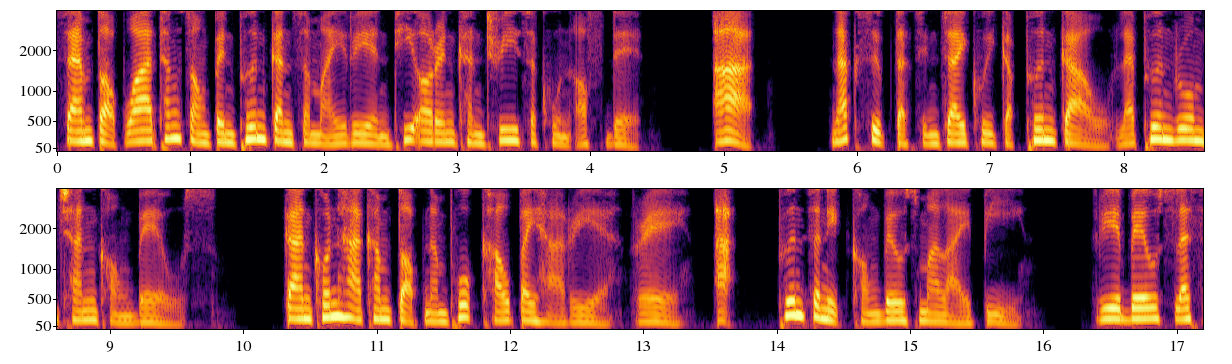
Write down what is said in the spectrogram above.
แซมตอบว่าทั้งสองเป็นเพื่อนกันสมัยเรียนที่ Orange Country School of the Art นักสืบตัดสินใจคุยกับเพื่อนเก่า และเพื่อนร่วมชั้นของเบลส์ การค้นหาคำตอบนำพวกเขาไปหาเรีย เรอะเพื่อนสนิทของเบลส์มาหลายปี เรียเบลส์และแซ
